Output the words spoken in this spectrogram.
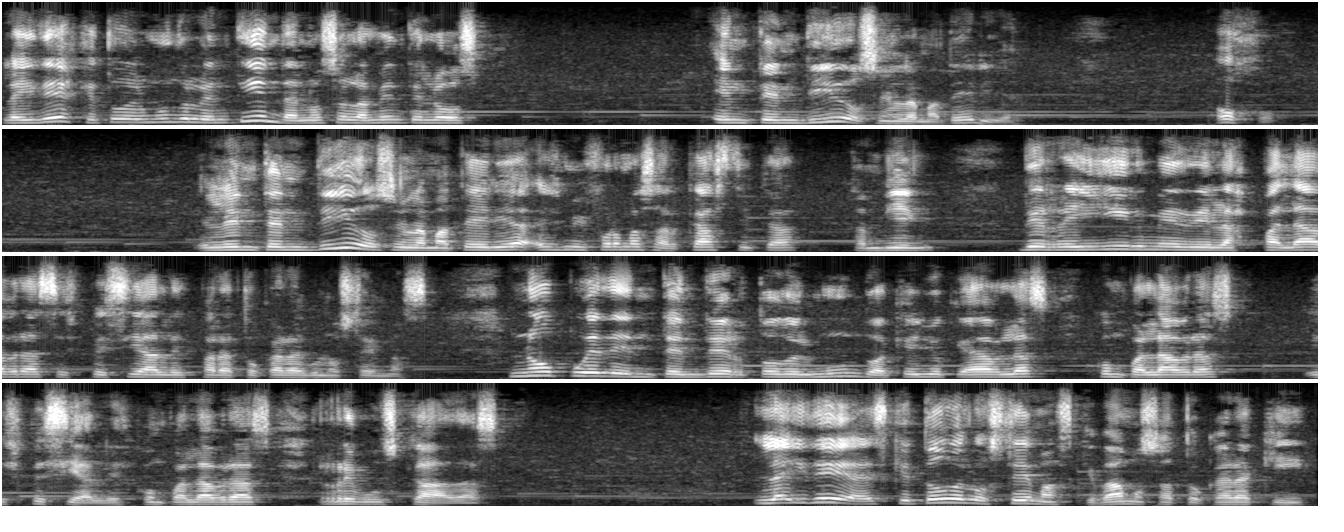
La idea es que todo el mundo lo entienda, no solamente los entendidos en la materia. Ojo, el entendidos en la materia es mi forma sarcástica también de reírme de las palabras especiales para tocar algunos temas. No puede entender todo el mundo aquello que hablas con palabras especiales, con palabras rebuscadas, la idea es que todos los temas que vamos a tocar aquí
